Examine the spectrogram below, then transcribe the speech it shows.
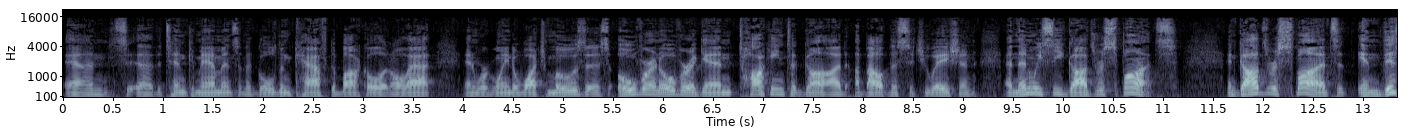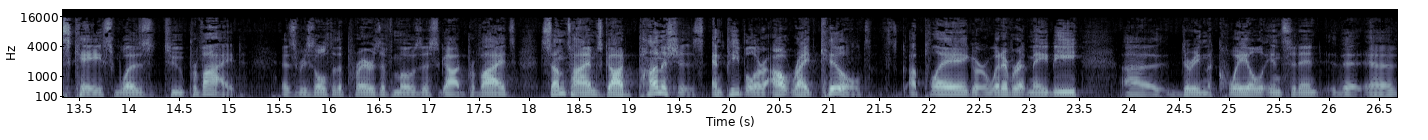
and uh, the Ten Commandments and the golden calf debacle and all that. And we're going to watch Moses over and over again talking to God about the situation. And then we see God's response. And God's response in this case was to provide. As a result of the prayers of Moses, God provides. Sometimes God punishes and people are outright killed, a plague or whatever it may be. Uh, during the quail incident, that uh,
